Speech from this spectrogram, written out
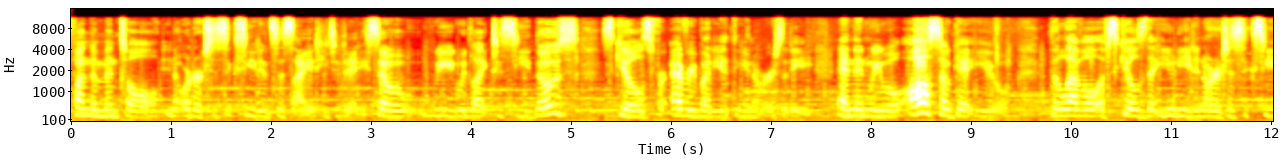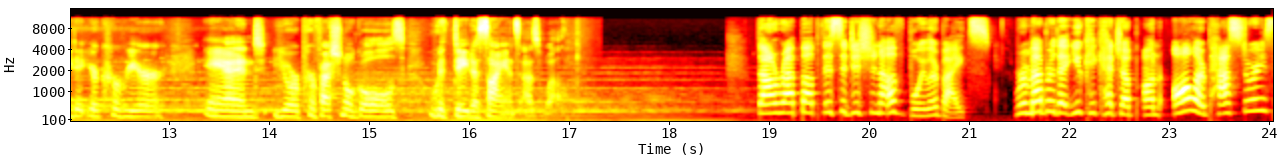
fundamental in order to succeed in society today. So we would like to see those skills for everybody at the university. And then we will also get you the level of skills that you need in order to succeed at your career and your professional goals with data science as well. That'll wrap up this edition of Boiler Bites. Remember that you can catch up on all our past stories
